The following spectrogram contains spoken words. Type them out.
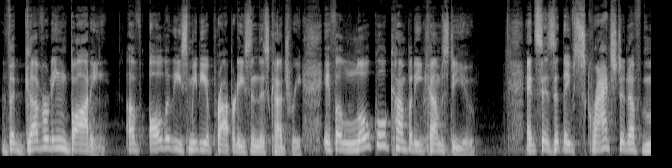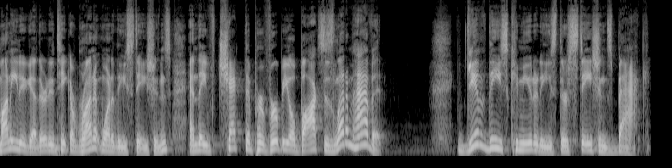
the governing body of all of these media properties in this country. If a local company comes to you and says that they've scratched enough money together to take a run at one of these stations and they've checked the proverbial boxes. Let them have it. Give these communities their stations back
